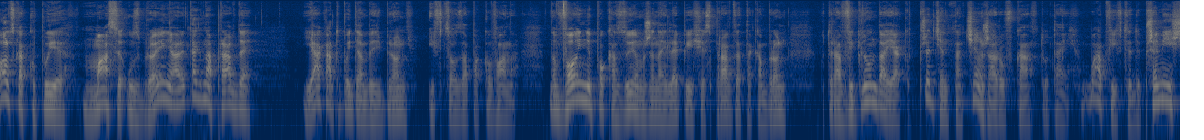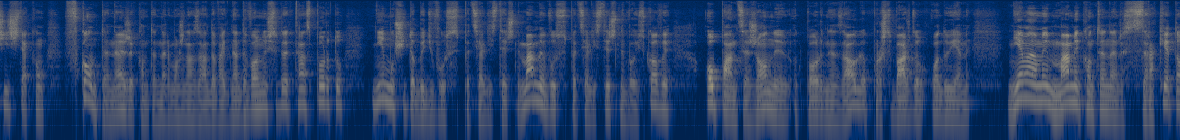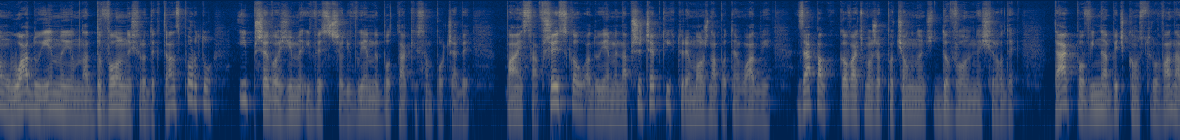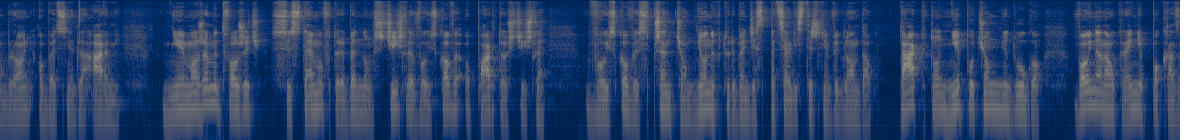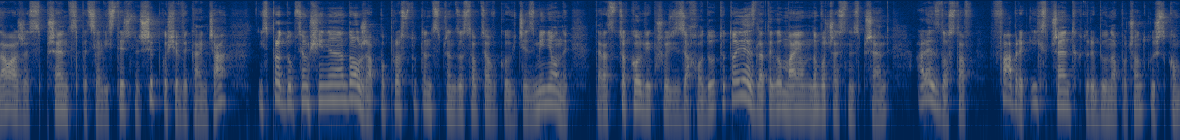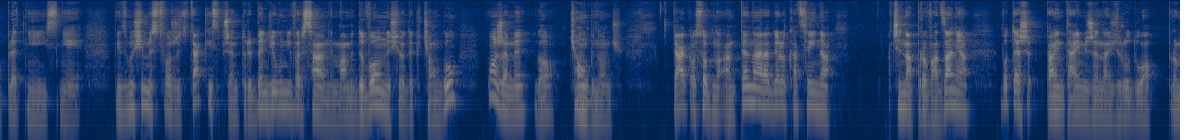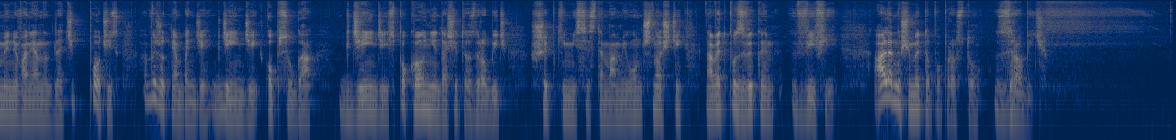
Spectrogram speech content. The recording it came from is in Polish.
Polska kupuje masę uzbrojenia, ale tak naprawdę jaka to powinna być broń i w co zapakowana. No wojny pokazują, że najlepiej się sprawdza taka broń, która wygląda jak przeciętna ciężarówka tutaj. Łatwiej wtedy przemieścić taką w kontenerze. Kontener można załadować na dowolny środek transportu. Nie musi to być wóz specjalistyczny. Mamy wóz specjalistyczny wojskowy, opancerzony, odporny na załogę. Proszę bardzo, ładujemy. Nie mamy, mamy kontener z rakietą, ładujemy ją na dowolny środek transportu i przewozimy i wystrzeliwujemy, bo takie są potrzeby państwa. Wszystko ładujemy na przyczepki, które można potem ładnie zapakować, może pociągnąć dowolny środek. Tak powinna być konstruowana broń obecnie dla armii. Nie możemy tworzyć systemów, które będą ściśle wojskowe, oparte o ściśle wojskowy sprzęt ciągniony, który będzie specjalistycznie wyglądał. Tak to nie pociągnie długo. Wojna na Ukrainie pokazała, że sprzęt specjalistyczny szybko się wykańcza i z produkcją się nie nadąża. Po prostu ten sprzęt został całkowicie zmieniony. Teraz cokolwiek przychodzi z zachodu, to to jest, dlatego mają nowoczesny sprzęt, ale z dostaw fabryk. Ich sprzęt, który był na początku, już kompletnie nie istnieje. Więc musimy stworzyć taki sprzęt, który będzie uniwersalny. Mamy dowolny środek ciągu, możemy go ciągnąć. Tak, osobno antena radiolokacyjna czy naprowadzania, bo też pamiętajmy, że na źródło promieniowania nadleci pocisk, a wyrzutnia będzie gdzie indziej, obsługa gdzie indziej. Spokojnie da się to zrobić szybkimi systemami łączności, nawet po zwykłym Wi-Fi, ale musimy to po prostu zrobić.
